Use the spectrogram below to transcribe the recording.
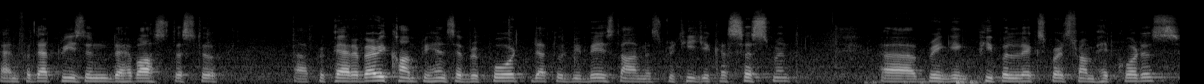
and for that reason, they have asked us to uh, prepare a very comprehensive report that will be based on a strategic assessment, uh, bringing people, experts from headquarters,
